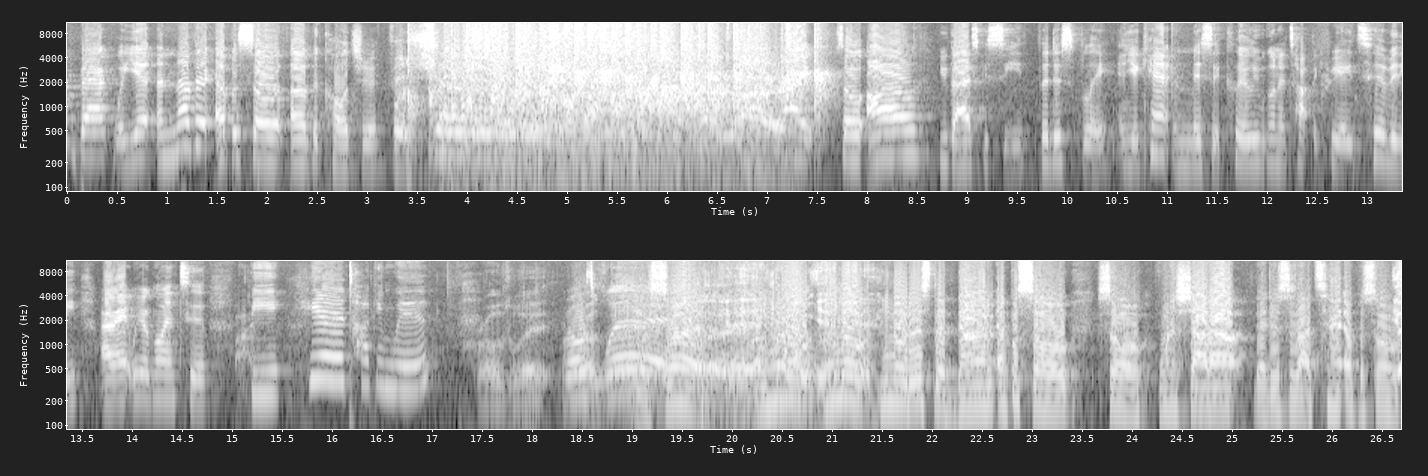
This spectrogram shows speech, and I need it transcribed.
we're back with yet another episode of the Kulture. For sure. All right, so all you guys can see the display, and you can't miss it. Clearly, we're going to talk the creativity. All right, we are going to be here talking with Rosewood. Rosewood. Yes, sir. And you know, Yeah. you know, you know, this the dime episode. So, want to shout out that this is our 10th episode.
